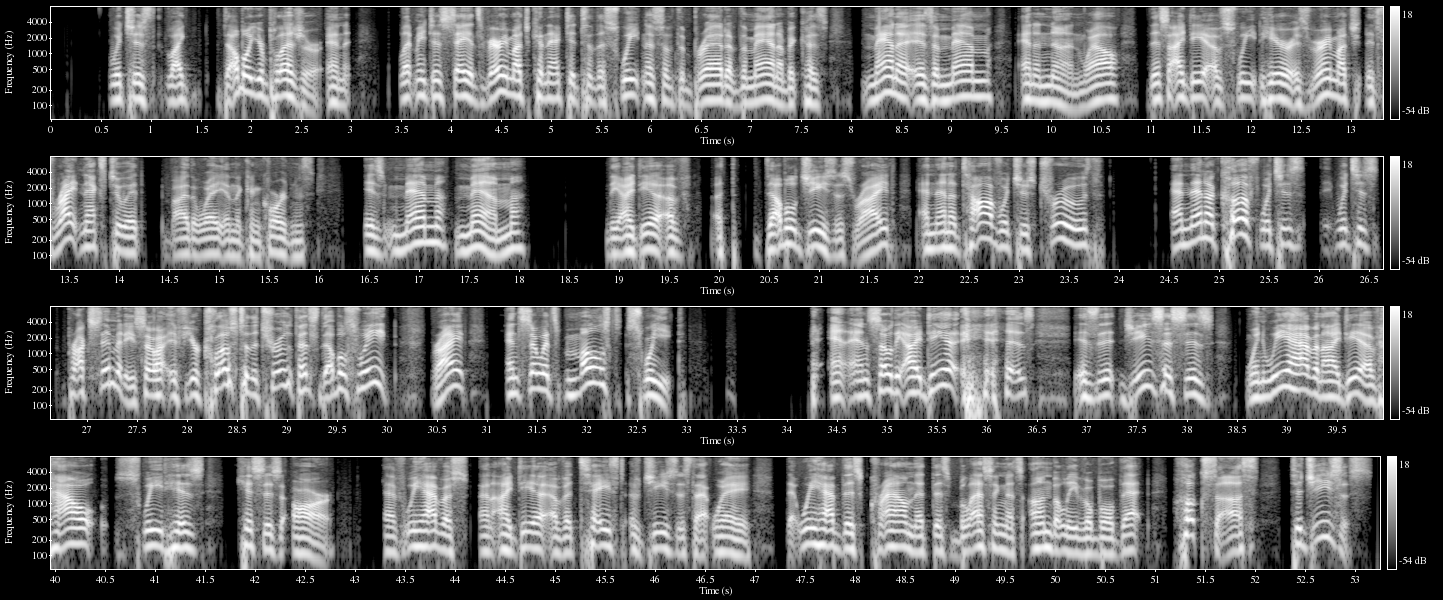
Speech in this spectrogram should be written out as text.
which is like double your pleasure. And let me just say, it's very much connected to the sweetness of the bread of the manna because manna is a mem and a nun. Well, this idea of sweet here is very much, it's right next to it, by the way, in the concordance, is mem mem, the idea of a double Jesus, right? And then a tav, which is truth, and then a kuf, which is which is proximity. So if you're close to the truth, that's double sweet, right? And so it's most sweet. And, and so the idea is is that Jesus is when we have an idea of how sweet his kisses are, if we have a, an idea of a taste of Jesus that way, that we have this crown, that this blessing that's unbelievable that hooks us to Jesus.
